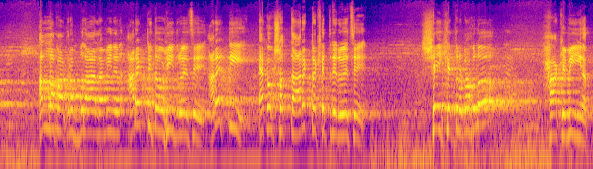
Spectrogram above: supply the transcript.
আল্লাহ পাক রব্বুল আলমিনের আরেকটি তৌহিদ রয়েছে, আরেকটি একক সত্তা, আরেকটা ক্ষেত্রে রয়েছে। সেই ক্ষেত্রটা হলো হাকেমিয়াত।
